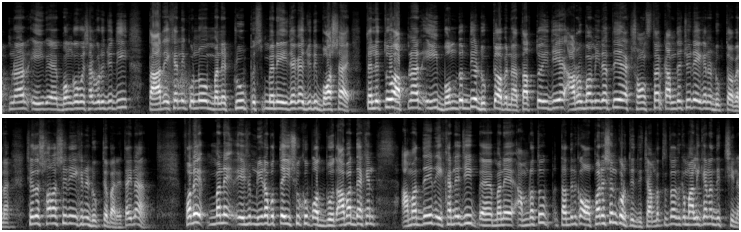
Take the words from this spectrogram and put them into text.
আপনার এই বঙ্গোপসাগরে যদি তার এখানে কোনো মানে ট্রুপ মানে এই জায়গায় যদি বসায়, তাহলে তো আপনার এই বন্দর দিয়ে ঢুকতে হবে না। তার তো এই যে আরব আমিরাতে এক সংস্থার কান্দে চড়ে এখানে ঢুকতে হবে না। সে তো সরাসরি এখানে ঢুকতে পারে, তাই না? ফলে মানে এইসব নিরাপত্তা ইস্যু খুব অদ্ভুত। আবার দেখেন, আমাদের এখানে যে মানে আমরা তো তাদেরকে অপারেশন করতে দিচ্ছি, আমরা তো তাদেরকে মালিকানা দিচ্ছি না।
